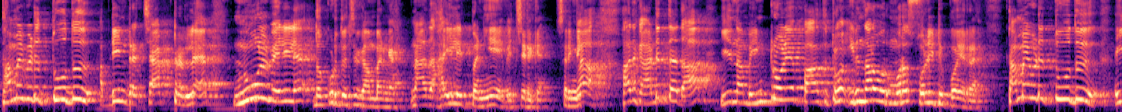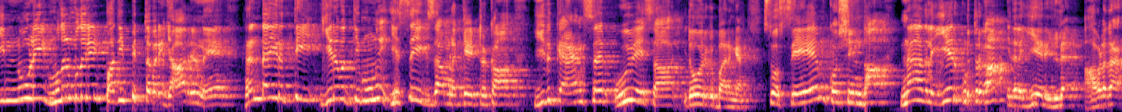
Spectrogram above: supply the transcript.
தமிழ் விடு தூது அப்படின்ற சாப்டரில் நூல் வெளியில் இதை கொடுத்து வச்சுருக்கான் பாருங்க. நான் அதை ஹைலைட் பண்ணியே வச்சுருக்கேன். சரிங்களா? அதுக்கு அடுத்ததாக இது நம்ம இன்ட்ரோலே பார்த்துட்டோம். இருந்தாலும் ஒரு முறை சொல்லிட்டு போயிடுறேன். தமிழ் விடு தூது. இந்நூலை முதல் முதலில் பதிப்பித்தவர் யாருன்னு ரெண்டாயிரத்தி இருபத்தி மூணு எஸ்ஐ எக்ஸாம்ல கேட்டிருக்கான். இதுக்கு ஆன்சர் உவேசா. இதோ இருக்கு பாருங்க. ஸோ சேம் கொஸ்டின் தான். நான் அதில் இயர் கொடுத்துருக்கான். இதில் இயர் இல்லை. அவ்வளோதான்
